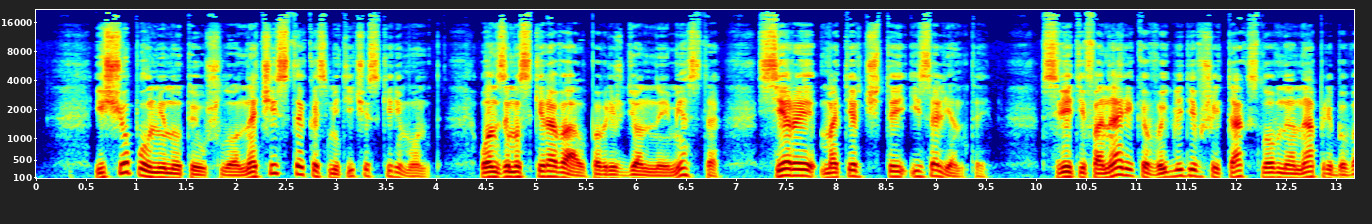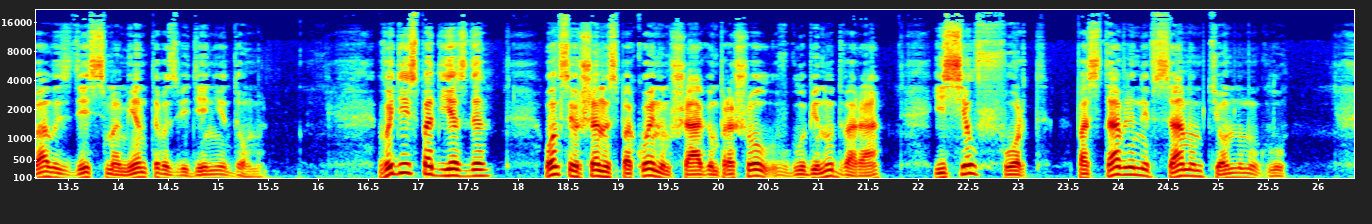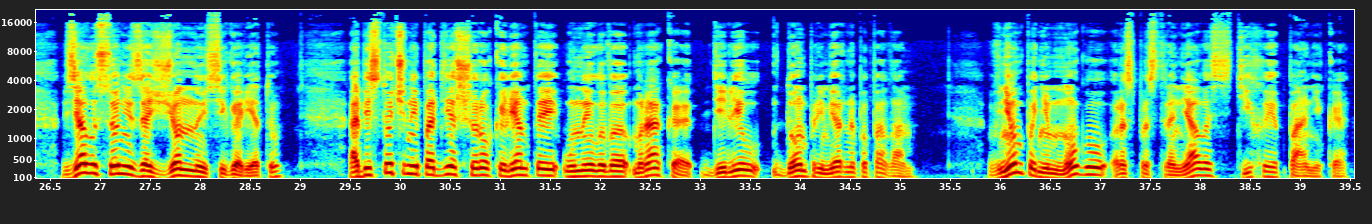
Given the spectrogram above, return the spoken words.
Еще полминуты ушло на чисто косметический ремонт. Он замаскировал поврежденное место серой матерчатой изолентой, в свете фонарика, выглядевшей так, словно она пребывала здесь с момента возведения дома. Выйдя из подъезда, он совершенно спокойным шагом прошел в глубину двора и сел в форт, поставленный в самом темном углу. Взял у Сони зажженную сигарету Обесточенный подъезд широкой лентой унылого мрака делил дом примерно пополам. В нем понемногу распространялась тихая паника,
